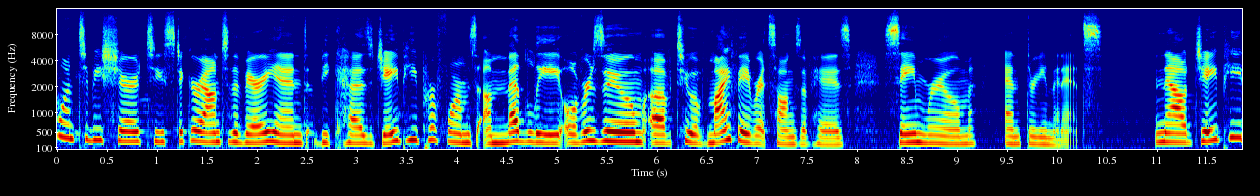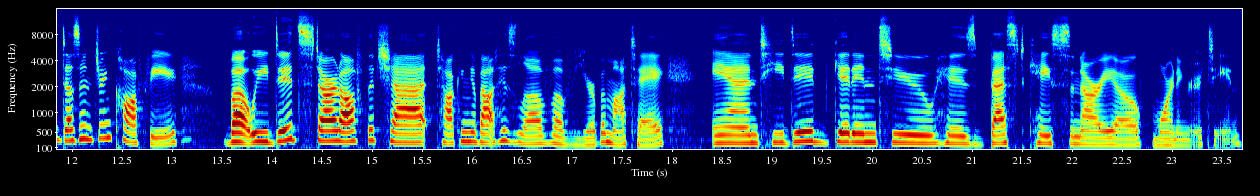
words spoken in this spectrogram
want to be sure to stick around to the very end because JP performs a medley over Zoom of two of my favorite songs of his Same Room and three minutes. Now, JP doesn't drink coffee, but we did start off the chat talking about his love of yerba mate, and he did get into his best case scenario morning routine.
